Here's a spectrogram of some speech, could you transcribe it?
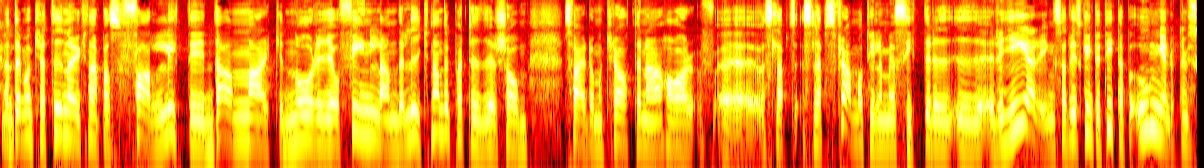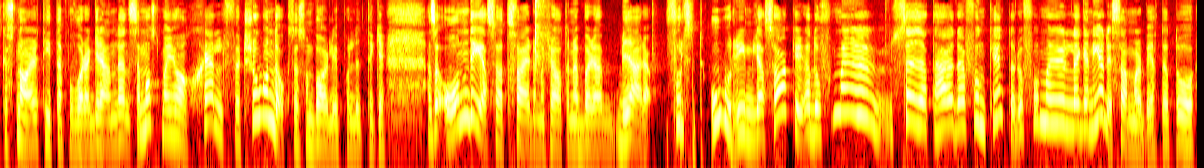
Men demokratin har ju knappast fallit i Danmark, Norge och Finland där liknande partier som Sverigedemokraterna har eh, släppts, släppts fram och till och med sitter i, i regering. Så att vi ska inte titta på Ungern utan vi ska snarare titta på våra grannländer. Sen måste man ju ha självförtroende också som borgerlig politiker. Alltså, om det är så att Sverigedemokraterna börjar begära fullständigt orimliga saker, ja, då får man ju säga att det här, det här funkar inte. Då får man ju lägga ner det samarbetet. Och,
